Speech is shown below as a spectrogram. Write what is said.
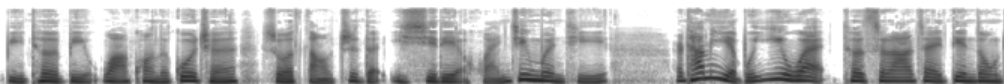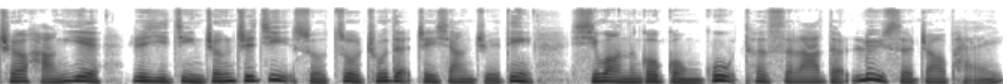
比特币挖矿的过程所导致的一系列环境问题。而他们也不意外，特斯拉在电动车行业日益竞争之际所做出的这项决定，希望能够巩固特斯拉的绿色招牌。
